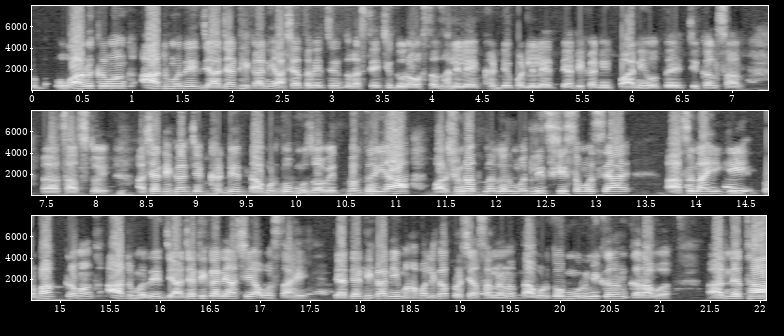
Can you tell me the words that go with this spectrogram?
वार्ड क्रमांक आठमध्ये ज्या ज्या ठिकाणी अशा तऱ्हेचे रस्त्याची दुरावस्था झालेली आहे खड्डे पडलेले आहेत त्या ठिकाणी पाणी होतंय चिखल सा साचतोय. अशा ठिकाणचे खड्डे ताबडतोब मुजवावेत. फक्त या पार्श्वनाथ नगर मधलीच ही समस्या आहे. असं नाही की प्रभाग क्रमांक आठमध्ये ज्या ज्या ठिकाणी अशी अवस्था आहे त्या त्या ठिकाणी महापालिका प्रशासनानं ताबडतोब मुर्मीकरण करावं. अन्यथा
